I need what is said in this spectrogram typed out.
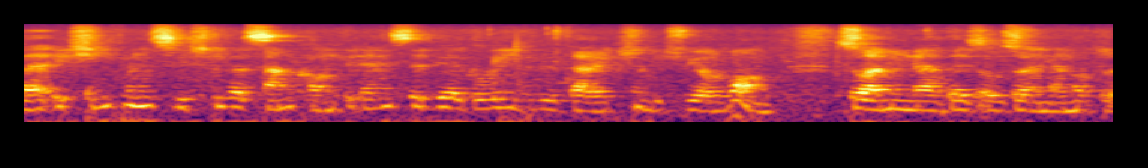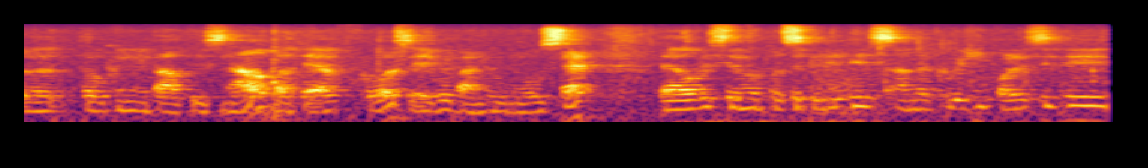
uh, achievements which give us some confidence that we are going in the direction which we all want. So I mean, uh, there's also, and I'm not uh, talking about this now, but there, of course, everyone who knows that, there are always more possibilities under cohesion policy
